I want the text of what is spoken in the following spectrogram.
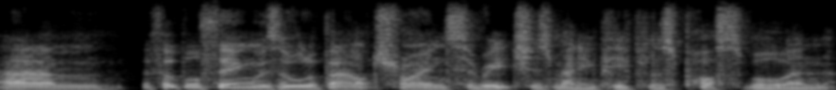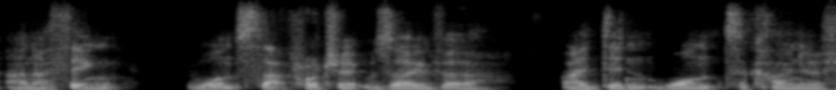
Um, the football thing was all about trying to reach as many people as possible, and and I think once that project was over, I didn't want to kind of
